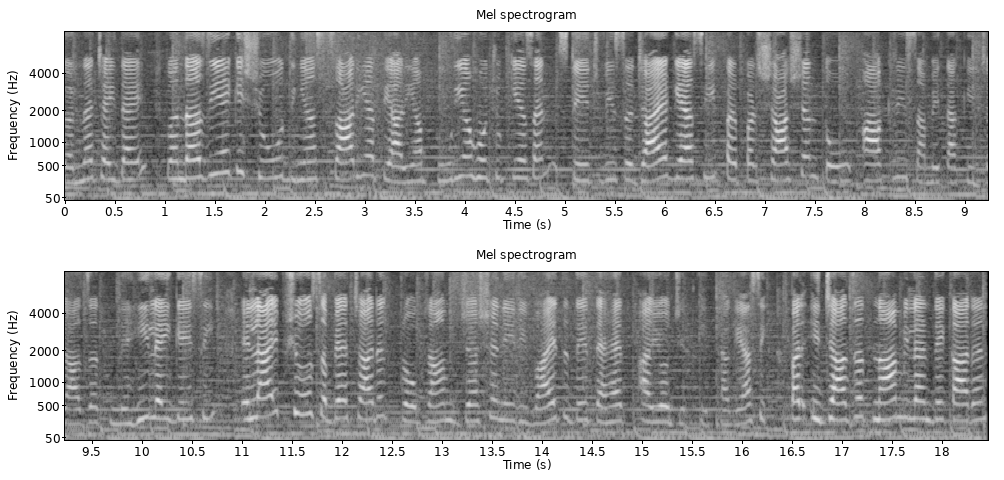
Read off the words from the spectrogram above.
ਕਰਨਾ ਚਾਹੀਦਾ ਹੈ। ਤੁਹਾਨੂੰ ਦੱਸ ਹੈ ਕਿ ਸ਼ੋਅ ਦੀਆਂ ਸਾਰੀਆਂ ਤਿਆਰੀਆਂ ਪੂਰੀਆਂ ਹੋ ਚੁੱਕੀਆਂ ਸਨ। ਸਟੇਜ ਵੀ ਸਜਾਇਆ ਗਿਆ ਸੀ, ਪਰ ਪ੍ਰਸ਼ਾਸਨ ਤੋਂ ਆਖਰੀ ਸਮੇਂ ਤੱਕ ਇਜਾਜ਼ਤ ਨਹੀਂ ਲਈ ਗਈ ਸੀ। ਇਹ ਲਾਈਵ ਸ਼ੋਅ ਸੱਭਿਆਚਾਰਕ ਪ੍ਰੋਗਰਾਮ ਜਸ਼ਨ ਏ ਰਿਵਾਇਤ ਦੇ ਤਹਿਤ ਆਯੋਜਿਤ ਕੀਤਾ ਗਿਆ ਸੀ। ਪਰ ਇਜਾਜ਼ਤ ਨਾ ਮਿਲਣ ਦੇ ਕਾਰਨ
